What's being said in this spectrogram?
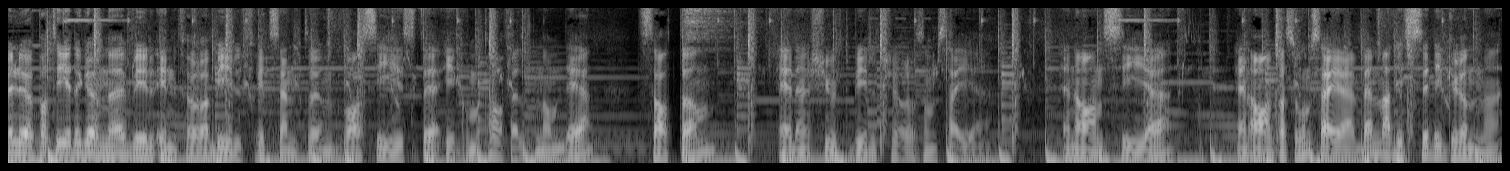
Miljøpartiet De Grønne vil innføre bilfritt sentrum. Hva sies det i kommentarfeltene om det? Satan er det en skjult bilkjører som sier. En annen sier En annen person sier 'Hvem er disse De grønne?'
